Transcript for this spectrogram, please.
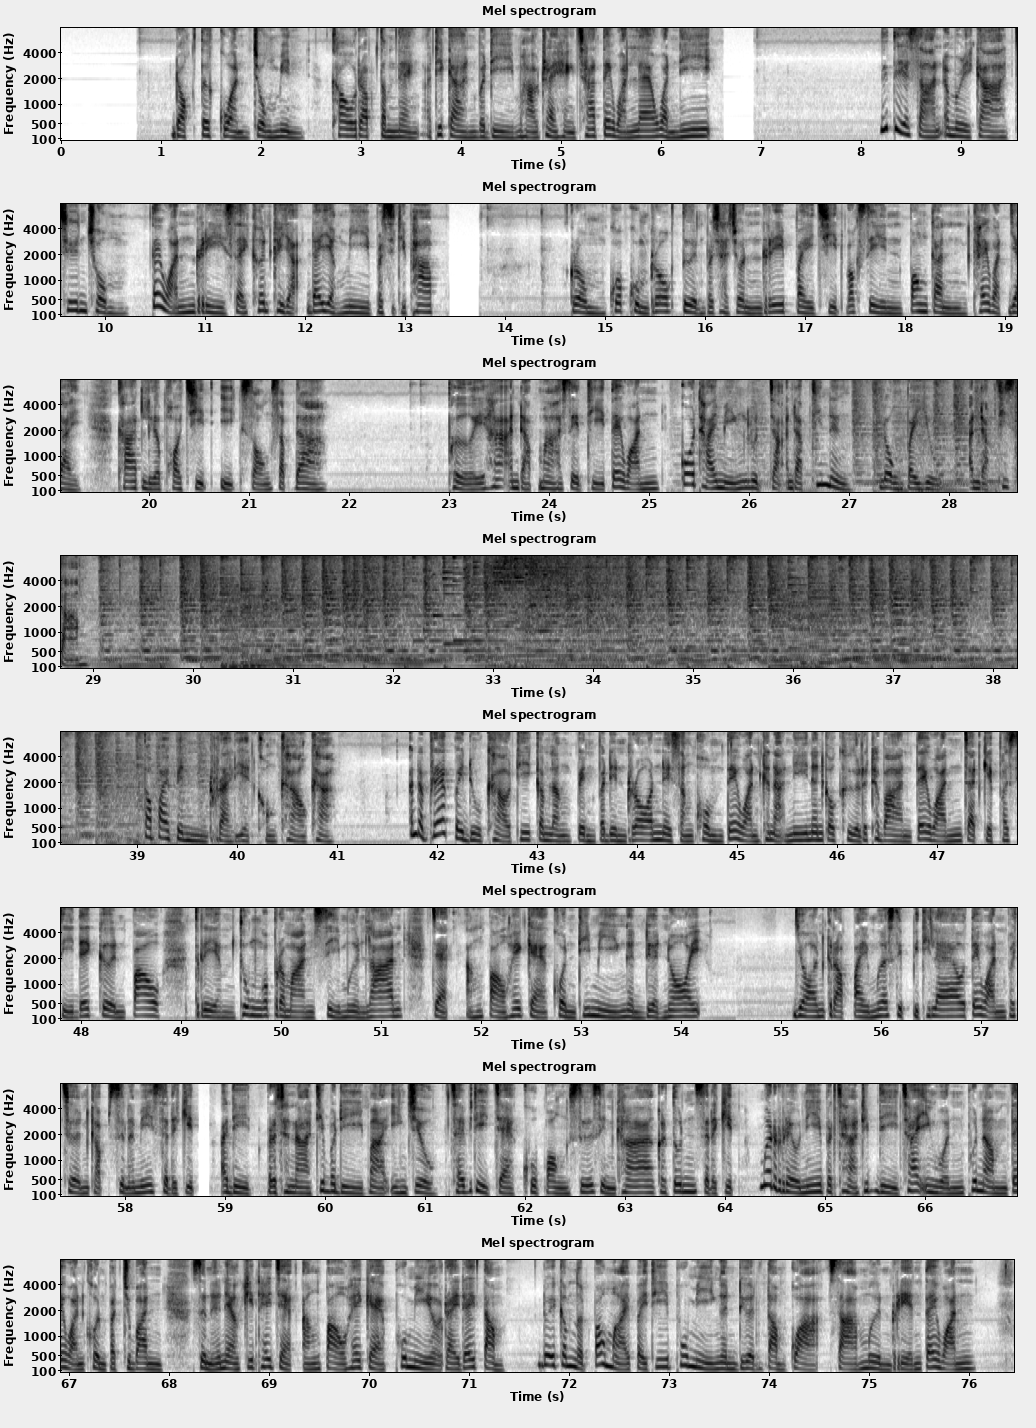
ำ ดรกวนจงมินเข้ารับตำแหน่งอธิการบดีมหาวิทยาลัยแห่งชาติไต้หวันแล้ววันนี้ นิตยสารอเมริกาชื่นชม ไต้หวันรีไซเคิลขยะได้อย่างมีประสิทธิภาพ กรมควบคุมโรคเตือนประชาชนรีบไปฉีดวัคซีนป้องกันไข้หวัดใหญ่ คาดเหลือพอฉีดอีกสองสัปดาห์ เผย 5 อันดับมหาเศรษฐีไต้หวัน โก้ไทหมิงหลุดจากอันดับที่ 1 ลงไปอยู่อันดับที่3ต่อไปเป็นรายละเอียดของข่าวค่ะ อันดับแรกไปดูข่าวที่กำลังเป็นประเด็นร้อนในสังคมไต้หวันขณะนี้นั่นก็คือรัฐบาลไต้หวันจัดเก็บภาษีได้เกินเป้า เตรียมทุ่มงบประมาณ 40,000 ล้าน แจกอังเปาให้แก่คนที่มีเงินเดือนน้อย ย้อนกลับไปเมื่อ 10 ปีที่แล้ว ไต้หวันเผชิญกับสึนามิเศรษฐกิจ อดีตประธานาธิบดีมาอิงจิว ใช้วิธีแจกคูปองซื้อสินค้ากระตุ้นเศรษฐกิจเมื่อเร็วนี้ประธานาธิบดีชาอิงหวนผู้นำไต้หวันคนปัจจุบัน เสนอแนวคิดให้แจกอังเปาให้แก่ผู้มีรายได้ต่ำ โดยกำหนดเป้าหมายไปที่ผู้มีเงินเดือนต่ำกว่า 30,000 เหรียญไต้หวัน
